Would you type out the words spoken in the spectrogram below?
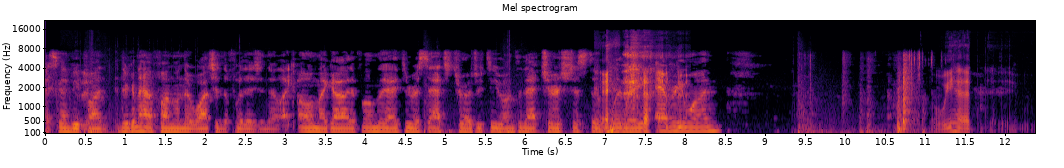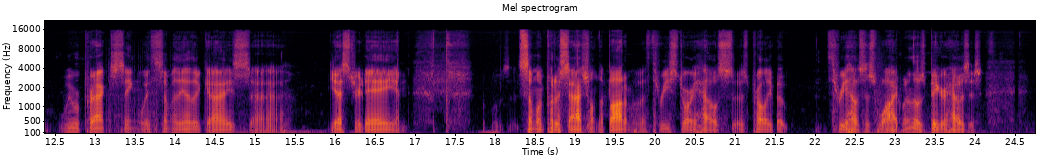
It's gonna be fun. They're gonna have fun when they're watching the footage and they're like, "Oh my god! If only I threw a satchel charge or two onto that church just to obliterate everyone." We had we were practicing with some of the other guys uh, yesterday, and someone put a satchel on the bottom of a three-story house. It was probably about three houses wide, one of those bigger houses.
